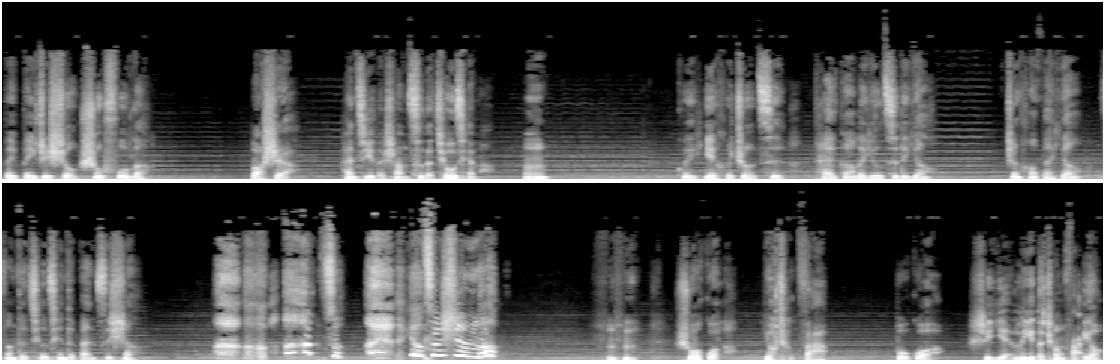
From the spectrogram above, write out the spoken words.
被背着手束缚了。老师，还记得上次的秋千吗？嗯。龟野和卓次抬高了优子的腰。正好把腰放到秋千的板子上。做要做什么？哼哼，说过了要惩罚，不过是严厉的惩罚哟。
